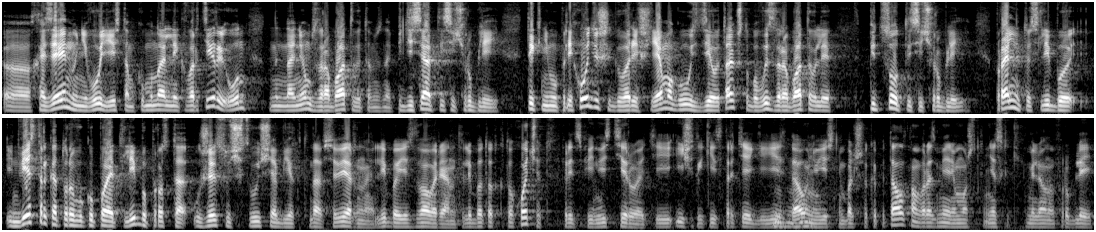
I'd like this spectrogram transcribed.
э, хозяин, у него есть там коммунальные квартиры, и он на нем зарабатывает, там, не знаю, 50 тысяч рублей. Ты к нему приходишь и говоришь, я могу сделать так, чтобы вы зарабатывали 500 тысяч рублей. Правильно? То есть либо инвестор, который выкупает, либо просто уже существующий объект. Да, все верно. Либо есть два варианта. Либо тот, кто хочет, в принципе, инвестировать и ищет какие стратегии есть, угу. да, у него есть небольшой капитал там в размере, может, нескольких миллионов рублей,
